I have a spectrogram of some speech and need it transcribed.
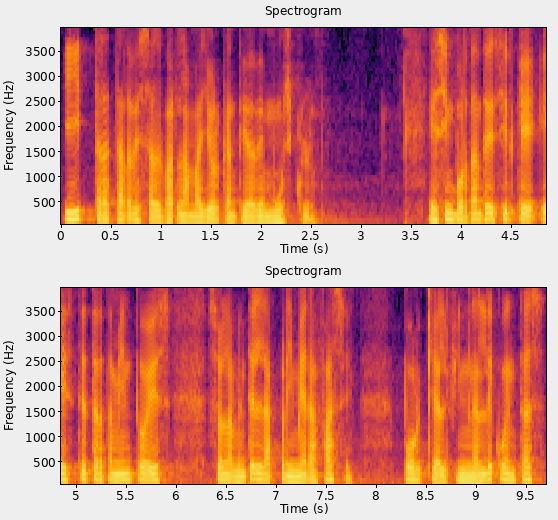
y tratar de salvar la mayor cantidad de músculo. Es importante decir que este tratamiento es solamente la primera fase, porque al final de cuentas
